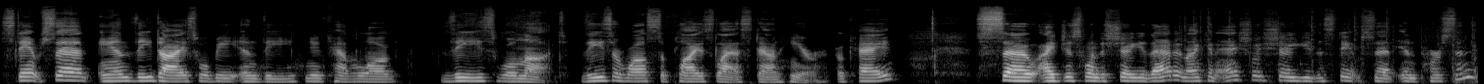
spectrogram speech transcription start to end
stamp set and the dies will be in the new catalog. These will not. These are while supplies last down here, okay? So I just wanted to show you that, and I can actually show you the stamp set in person.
